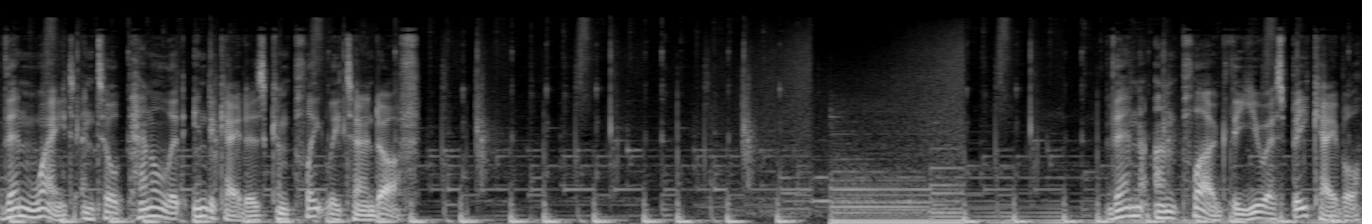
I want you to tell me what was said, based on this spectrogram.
Then wait until panel lit indicators completely turned off. Then unplug the USB cable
